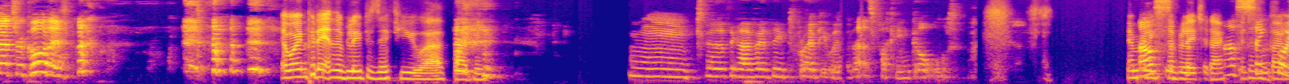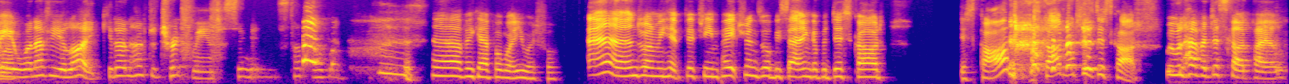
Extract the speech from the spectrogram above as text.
That's recorded. I won't put it in the bloopers if you uh, bribe me. Mm, I don't think I have anything to bribe you with. That's fucking gold. I'm I'll really snivelly today. I'll It doesn't sing bode for you whenever you like. You don't have to trick me into singing. It's not a problem. Uh, be careful what you wish for. And when we hit 15 patrons, we'll be setting up a discard. Discard? Discard? What is discard? we will have a discard pile.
